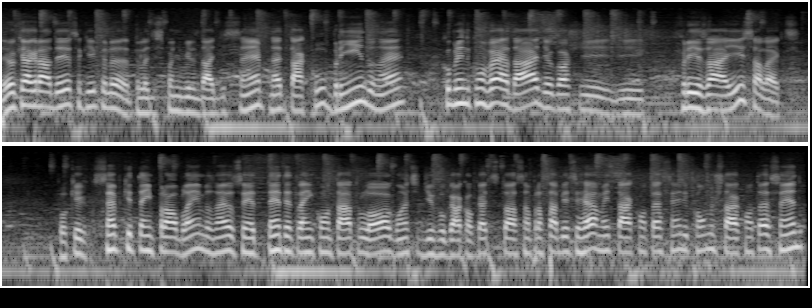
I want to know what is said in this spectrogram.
Eu que agradeço aqui pela, pela disponibilidade de sempre, né, de estar tá cobrindo, né, cobrindo com verdade, eu gosto de, de frisar isso, Alex, porque sempre que tem problemas, né, você tenta entrar em contato logo antes de divulgar qualquer situação para saber se realmente está acontecendo e como está acontecendo.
